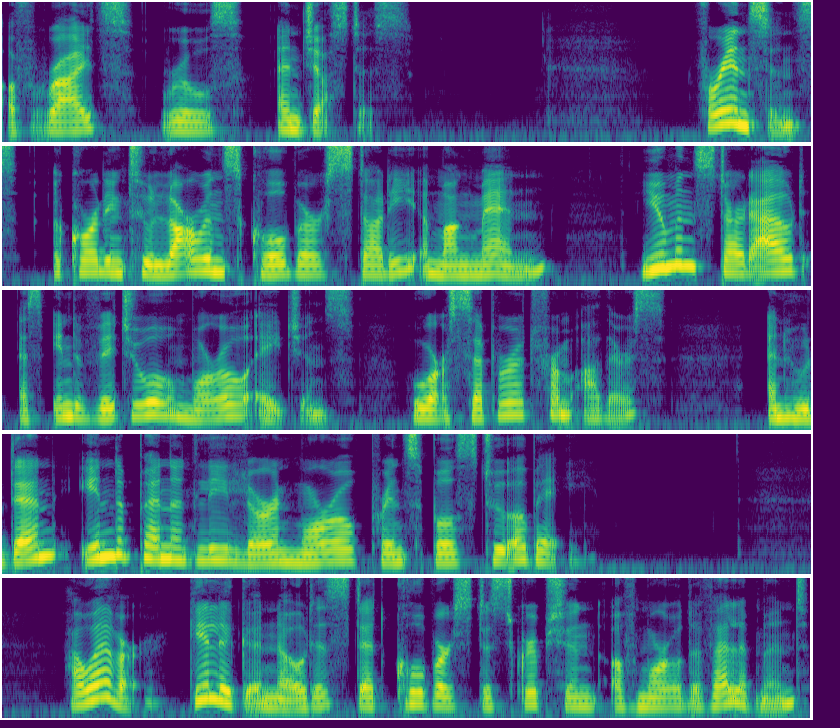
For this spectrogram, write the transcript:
of rights, rules, and justice. For instance, according to Lawrence Kohlberg's study among men, humans start out as individual moral agents who are separate from others and who then independently learn moral principles to obey. However, Gilligan noticed that Kohlberg's description of moral development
